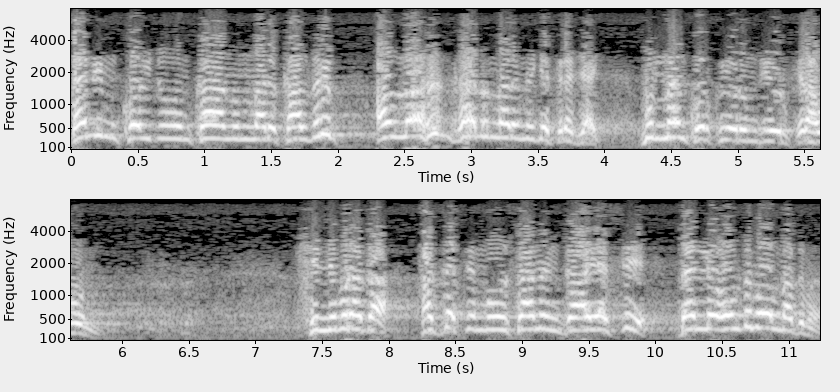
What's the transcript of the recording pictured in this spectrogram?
benim koyduğum kanunları kaldırıp Allah'ın kanunlarını getirecek. Bundan korkuyorum diyor Firavun. Şimdi burada Hz. Musa'nın gayesi belli oldu mu olmadı mı?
